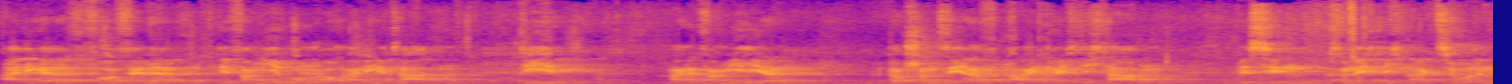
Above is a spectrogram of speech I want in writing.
einige Vorfälle, Diffamierungen, auch einige Taten, die meine Familie doch schon sehr beeinträchtigt haben, bis hin zu nächtlichen Aktionen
